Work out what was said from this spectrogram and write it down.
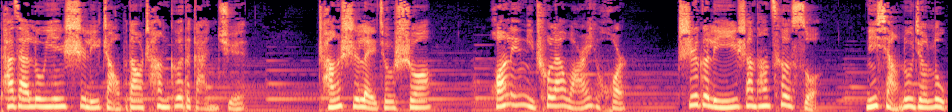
他在录音室里找不到唱歌的感觉，常石磊就说：“黄玲，你出来玩一会儿，吃个梨，上趟厕所，你想录就录。”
